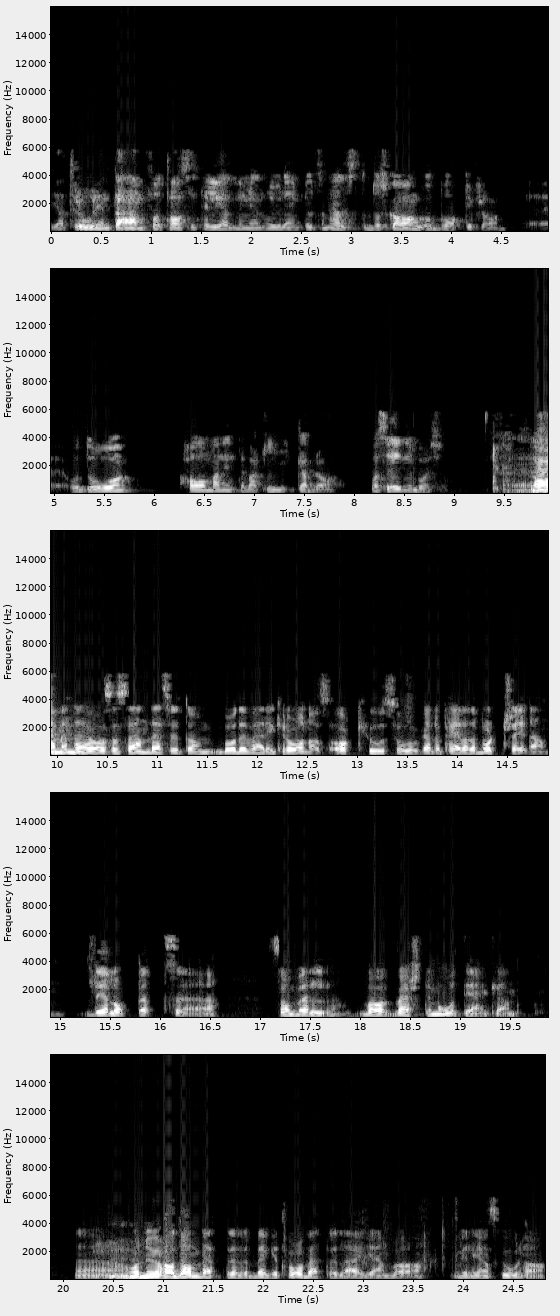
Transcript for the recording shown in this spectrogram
jag tror inte han får ta sig till ledningen hur enkelt som helst. Då ska han gå bakifrån. Eh, och då har man inte varit lika bra. Vad säger ni boys? Nej men eh, och så sen dessutom både Verry Kronos och Husu galopperade bort sig i den, det loppet. Eh, som väl var värst emot egentligen. Eh, Mm. Och nu har de bättre, bägge två bättre läge än vad Milligan School har.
